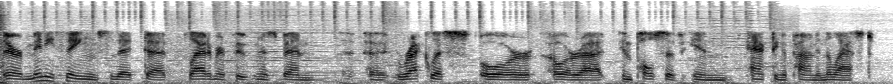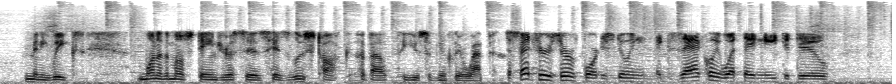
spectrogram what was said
There are many things that uh, Vladimir Putin has been uh, uh, reckless or or uh, impulsive in acting upon in the last many weeks. One of the most dangerous is his loose talk about the use of nuclear weapons. The Federal Reserve Board is doing exactly what they need to do,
